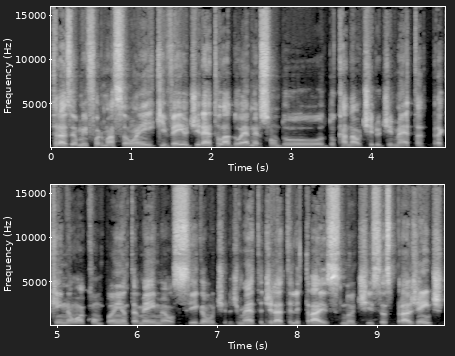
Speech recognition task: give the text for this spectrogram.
trazer uma informação aí que veio direto lá do Emerson do, do canal Tiro de Meta. Para quem não acompanha também, meu, sigam o Tiro de Meta. Direto ele traz notícias pra gente.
